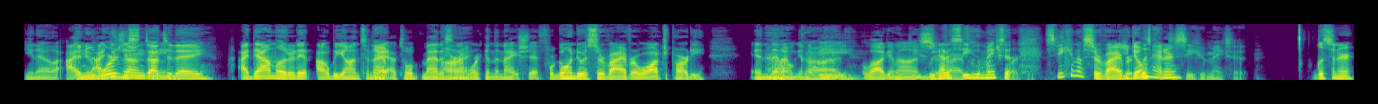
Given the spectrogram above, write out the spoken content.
You know, I The new I do Warzone's out today. I downloaded it. I'll be on tonight. Yep. I told Madison All I'm working the night shift. We're going to a Survivor watch party, and then Oh, I'm going to be logging With on. We got to see who makes it. Speaking of Survivor, You don't listener, have to see who makes it. listener,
